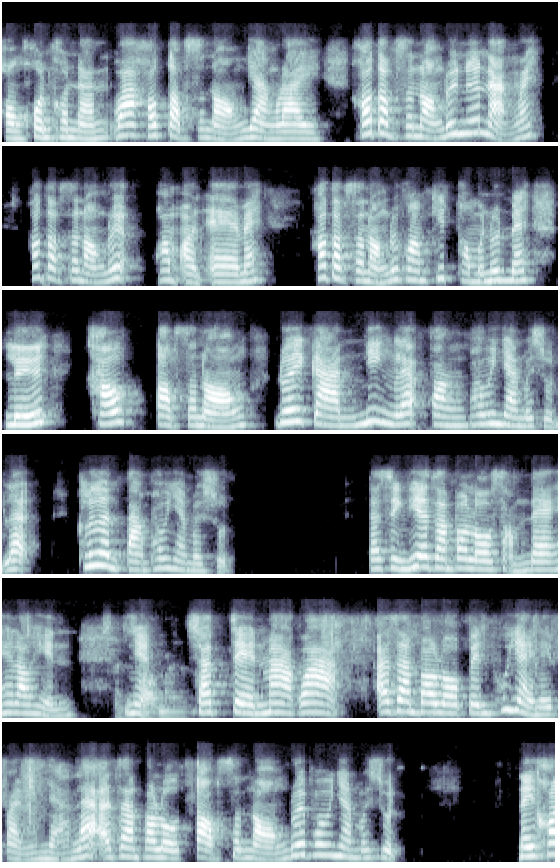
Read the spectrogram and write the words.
ของคนคนนั้น ว่าเขาตอบสนองอย่างไร เขาตอบสนองด้วยเนื้อหนังไหมเขาตอบสนองด้วยความอ่อนแอไหมเขาตอบสนองด้วยความคิดของมนุษย์ไหมหรือเขาตอบสนองด้วยการนิ่งและฟังพระวิญญาณบริสุทธิ์และเคลื่อนตามพระวิญญาณบริสุทธิ์ แต่สิ่งที่อาจารย์เปาโลสำแดงให้เราเห็น เนี่ยชัดเจนมากว่า อาจารย์เปาโลเป็นผู้ใหญ่ในฝ่ายวิญญาณ และอาจารย์เปาโลตอบสนองด้วยพระวิญญาณบริสุทธิ์ในข้อ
